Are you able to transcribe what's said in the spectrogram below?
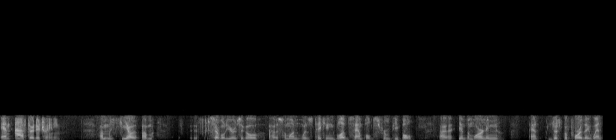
and after the training? Um, yeah, um, several years ago, uh, someone was taking blood samples from people uh, in the morning and just before they went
